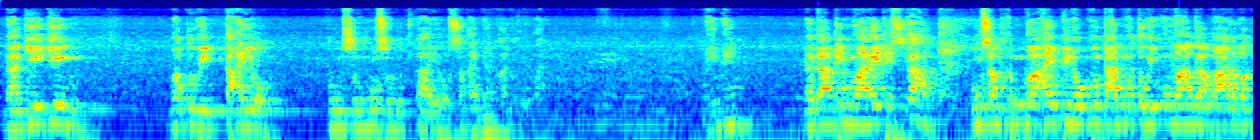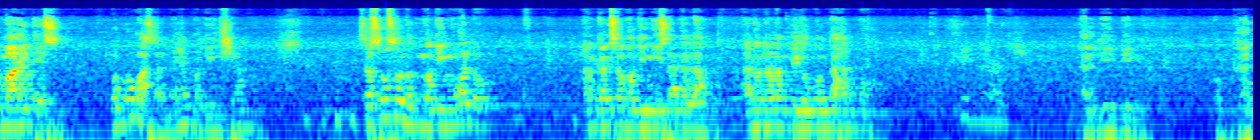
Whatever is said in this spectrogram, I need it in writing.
Nagiging matuwid tayo kung sumusunod tayo sa kanyang kalooban. Amen? Na dating marites ka, kung sampung bahay pinupuntahan mo tuwing umaga para magmarites, mabawasan na yan, maging siyam. Sa susunod, maging walo, hanggang sa maging isa na lang. Ano na lang pinupuntahan mo? The living of God.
